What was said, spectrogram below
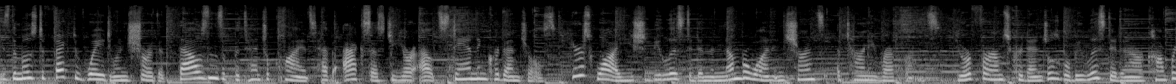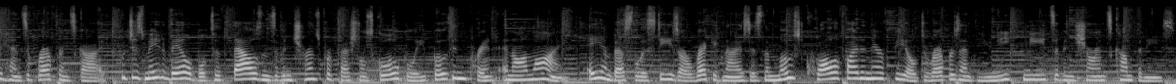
is the most effective way to ensure that thousands of potential clients have access to your outstanding credentials. Here's why you should be listed in the number one insurance attorney reference. Your firm's credentials will be listed in our comprehensive reference guide, which is made available to thousands of insurance professionals globally, both in print and online. AM Best listees are recognized as the most qualified in their field to represent the unique needs of insurance companies.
